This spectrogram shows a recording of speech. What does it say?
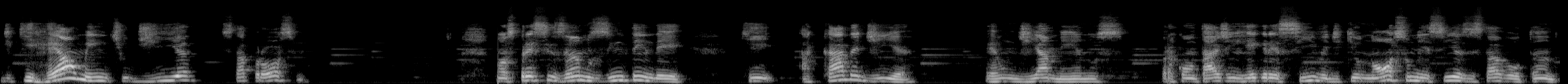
de que realmente o dia está próximo. Nós precisamos entender que a cada dia é um dia a menos para a contagem regressiva de que o nosso Messias está voltando.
